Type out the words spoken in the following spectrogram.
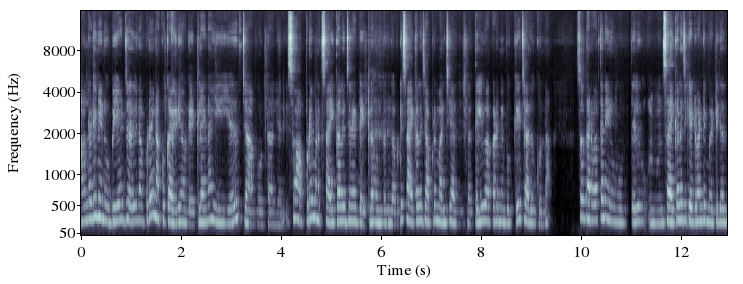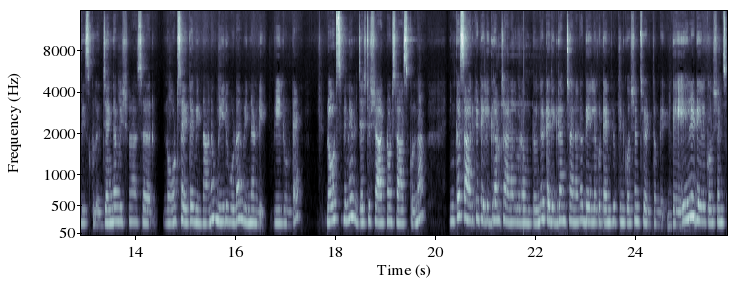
ఆల్రెడీ నేను బీఎడ్ చదివినప్పుడే నాకు ఒక ఐడియా ఉండే ఎట్లయినా ఈ ఇయర్ జాబ్ కొట్టాలి అని. సో అప్పుడే మనకు సైకాలజీ అనేది ఎట్లా ఉంటుంది కాబట్టి సైకాలజీ అప్పుడే మంచిగా చదివించిన తెలుగు అకాడమీ బుక్కే చదువుకున్నా. సో తర్వాత నేను తెలుగు సైకాలజీకి ఎటువంటి మెటీరియల్ తీసుకోలేదు. జంగం విశ్వనాథ్ సార్ నోట్స్ అయితే విన్నాను. మీరు కూడా వినండి. వీలుంటే. నోట్స్ విని జస్ట్ షార్ట్ నోట్స్ రాసుకున్నా. ఇంకా సార్కి టెలిగ్రామ్ ఛానల్ కూడా ఉంటుంది. టెలిగ్రామ్ ఛానల్లో డైలీ ఒక టెన్ ఫిఫ్టీన్ క్వశ్చన్స్ పెడుతుండే. డైలీ డైలీ క్వశ్చన్స్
